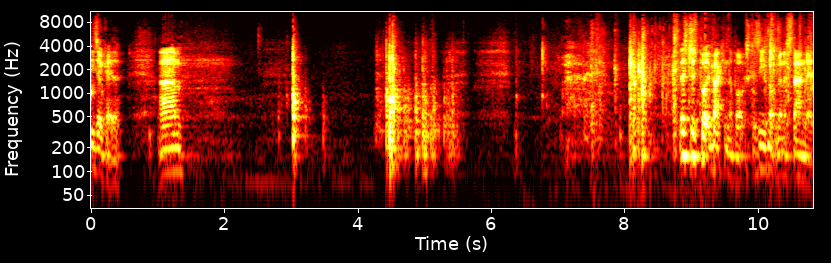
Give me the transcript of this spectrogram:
he's okay though. Um, let's just put him back in the box because he's not going to stand it.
